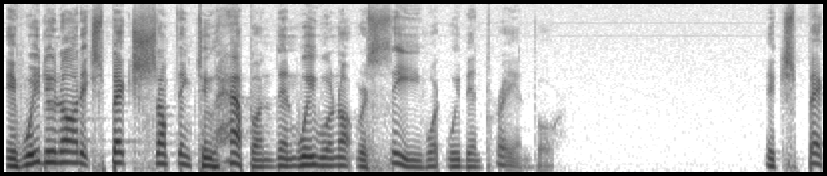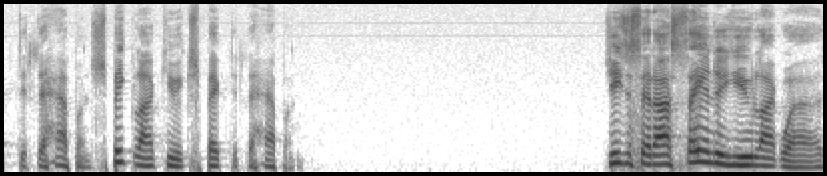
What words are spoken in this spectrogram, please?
If we do not expect something to happen, then we will not receive what we've been praying for. Expect it to happen. Speak like you expect it to happen. Jesus said, I say unto you likewise,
